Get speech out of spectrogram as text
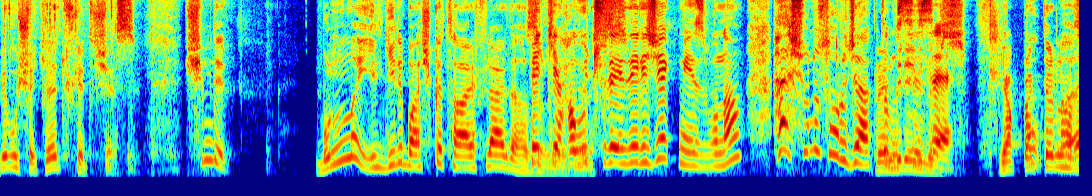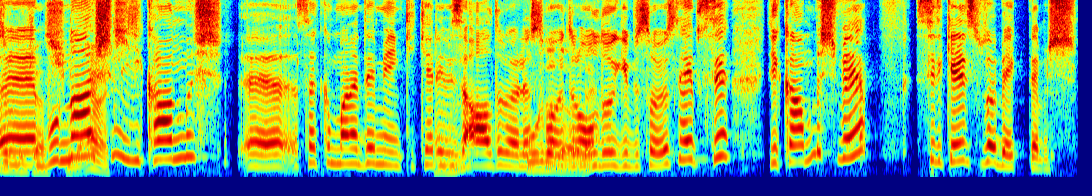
ve bu şekilde tüketeceğiz. Şimdi bununla ilgili başka tarifler de Peki hazırlayabiliriz. havuç rendeleyecek miyiz buna? Ha şunu soracaktım size. Yapraklarını Bu- hazırlayacağız e, Bunlar şimdi, evet. yıkanmış. E, sakın bana demeyin ki kerevizi aldı böyle Burada da soydun öyle. olduğu gibi soyuyorsun. Hepsi yıkanmış ve sirkeli suda beklemiş.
